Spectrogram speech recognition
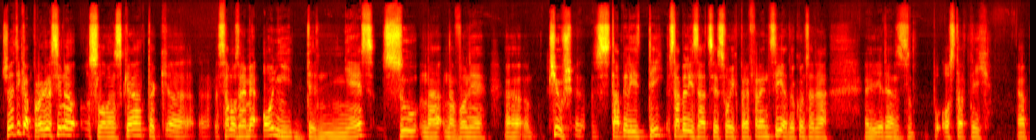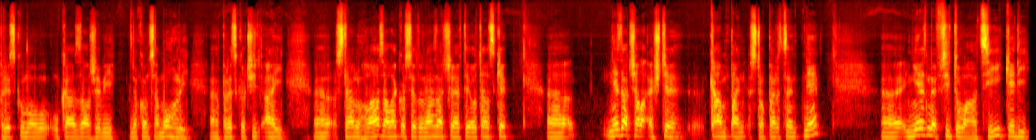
Čo sa týka progresívneho Slovenska, tak e, samozrejme oni dnes sú na, na vlne e, či už stability, stabilizácie svojich preferencií a dokonca teda jeden z ostatných e, prieskumov ukázal, že by dokonca mohli e, preskočiť aj e, stranu hlas, ale ako ste to naznačili aj v tej otázke, nezačala ešte kampaň 100%. E, nie sme v situácii, kedy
